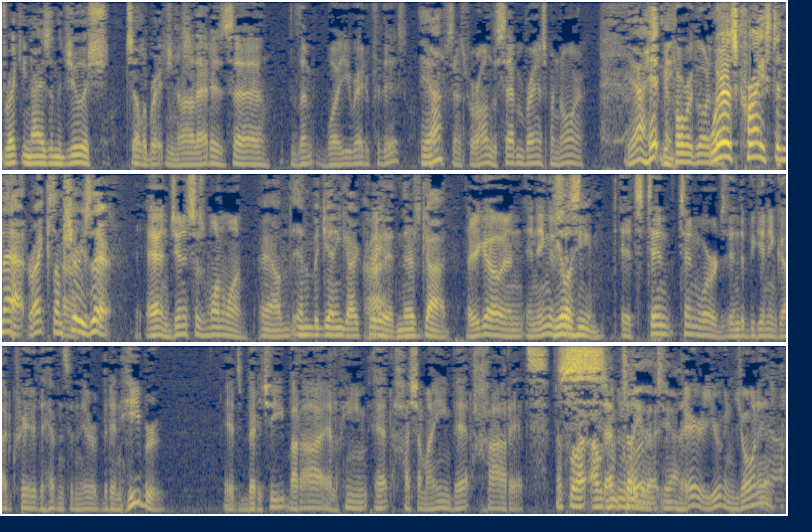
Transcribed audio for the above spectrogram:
recognized in the Jewish celebrations? No, that is, uh, me, well, you ready for this? Yeah. Since we're on the seven branch menorah. Yeah, hit me. Before we go to Where's the, Christ in that, right? Because I'm uh, sure he's there. Yeah, in Genesis 1 1. Yeah, in the beginning God created, right. and there's God. There you go. In, in English, Elohim. It's, it's ten, ten words. In the beginning God created the heavens and the earth. But in Hebrew, it's Bereshit bara Elohim et hashamayim v'et charetz. That's what I, I was going to tell you that. Yeah. There, you're going to join in. Yeah.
